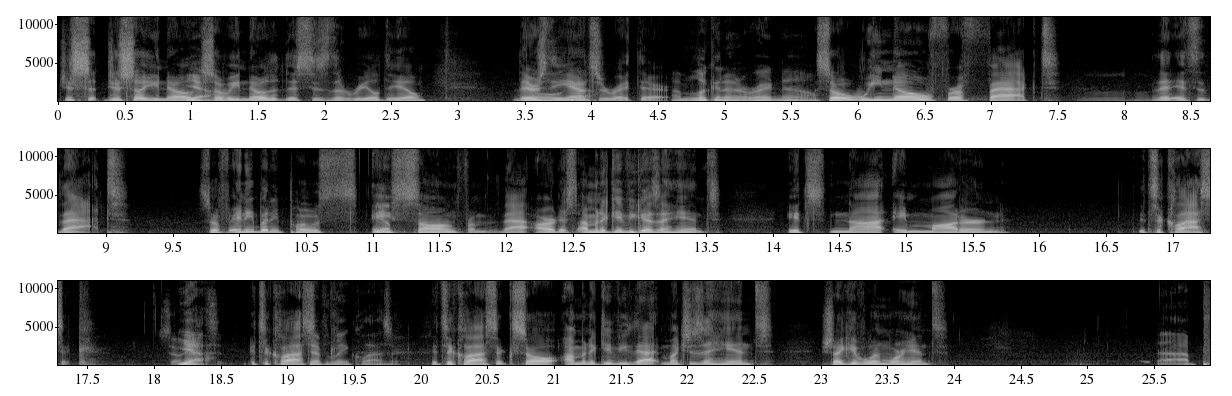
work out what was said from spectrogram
just so, just so you know, Yeah. so we know that this is the real deal. There's Oh, the yeah. answer right there. I'm looking at it right now. So we know for a fact that it's that. So if anybody posts a Yep. song from that artist, I'm going to give you guys a hint. It's not a modern. It's a classic. So Yeah. Hanson. It's a classic. Definitely a classic. It's a classic. So I'm going to give you that much as a hint. Should I give one more hint? Uh, p-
